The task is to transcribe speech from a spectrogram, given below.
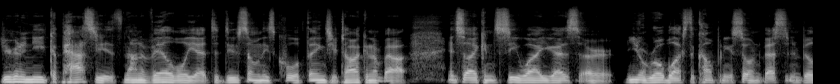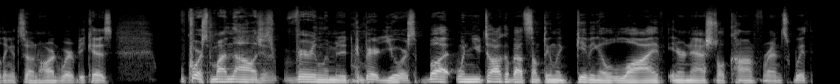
you're going to need capacity that's not available yet to do some of these cool things you're talking about. And so I can see why you guys are, you know, Roblox, the company is so invested in building its own hardware because of course, my knowledge is very limited compared to yours. But when you talk about something like giving a live international conference with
